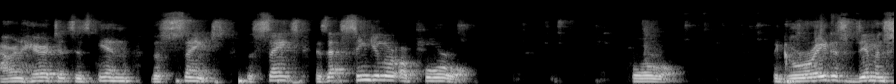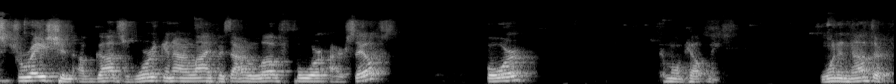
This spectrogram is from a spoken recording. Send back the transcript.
Our inheritance is in the saints. The saints, is that singular or plural? Plural. The greatest demonstration of God's work in our life is our love for ourselves, for, come on, help me, one another.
